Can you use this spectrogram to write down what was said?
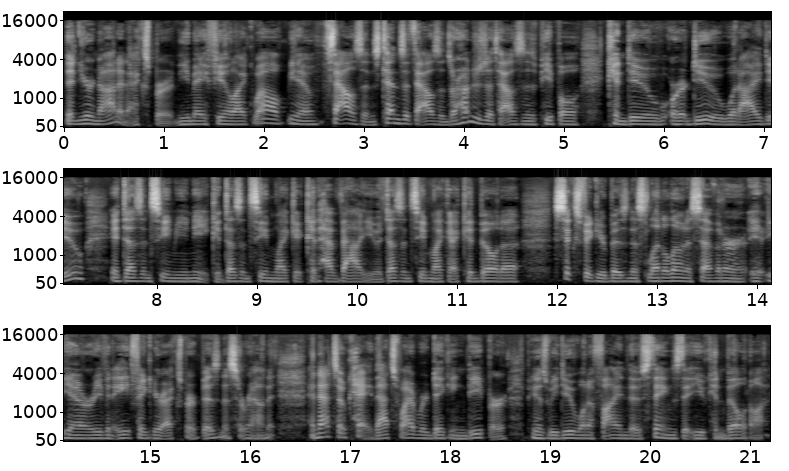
that you're not an expert. You may feel like, well, you know, thousands, tens of thousands, or hundreds of thousands of people can do or do what I do. It doesn't seem unique. It doesn't seem like it could have value. It doesn't seem like I could build a six figure business, let alone a seven or, eh, you know, or even eight figure expert business around it. And that's okay. That's why we're digging deeper because we do want to find those things that you can build on.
